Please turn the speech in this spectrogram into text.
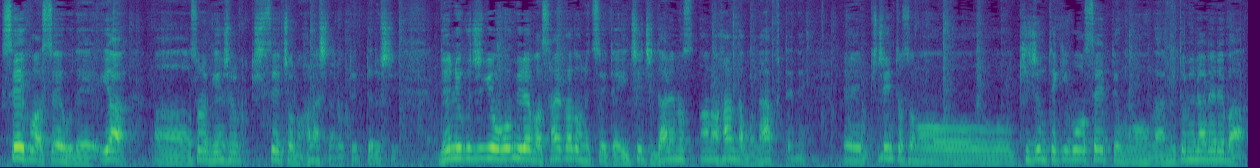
政府は政府でいやあそれは原子力規制庁の話だろうと言ってるし電力事業法を見れば再稼働についてはいちいち誰のあの判断もなくてね、えー、きちんとその基準適合性というものが認められれば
